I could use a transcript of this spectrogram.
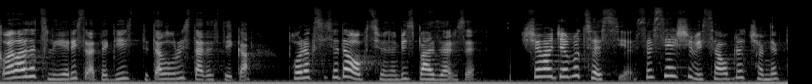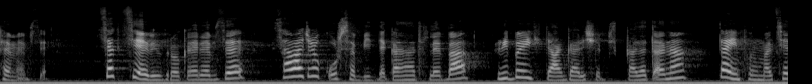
ყველაზე ძლიერი სტრატეგიის დეტალური სტატისტიკა, ფორექსისა და ოფციონების ბაზარზე. შევაჯამოთ სესია. სესიაში ვისაუბრეთ შემდეგ თემებზე: სექციები ბროკერებზე, სავაჭრო კურსები და განათლება, რიბეიტი და ანგარიშების გადატანა და ინფორმაცია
